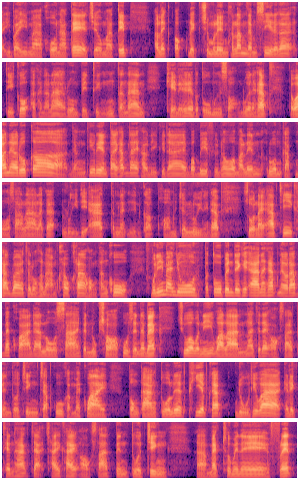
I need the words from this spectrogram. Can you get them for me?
อิบาฮิมาโคนาเต้เชลมาติปอเล็กออกเล็กชมเลมคลัมแดมซี่ แล้วก็ตีโกอาคานาร่ารวมไปถึงทางด้านเคเลเฮอร์ประตูมือ 2 ด้วยนะครับแต่ว่าแนวรุกก็อย่างที่เรียนไปครับได้ข่าวดีคือได้บ๊อบบี้ฟิโนมาเล่นร่วมกับโมซาร่าแล้วก็หลุยดีอาร์ตตำแหน่งอื่นก็พร้อมที่จะลุยนะครับ ส่วนไลน์อัพที่คาดว่าจะลงสนามคร่าวๆของทั้งคู่ วันนี้แมนยูประตูเป็น DKR นะครับ แนวรับแบ็คขวาดาโลซ้ายเป็นลูกชอคู่เซนเตอร์แบ็กชั่ววันนี้วาลานน่าจะได้ออกซ้ายเป็นตัวจริง จับคู่กับแม็กควายตรงกลางตัวเลือกเพียบครับอยู่ที่ว่าเอเล็กเทนฮากจะใช้ใครออกสตาร์ทเป็นตัวจริงแม็กโทเมเนเฟร็ด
